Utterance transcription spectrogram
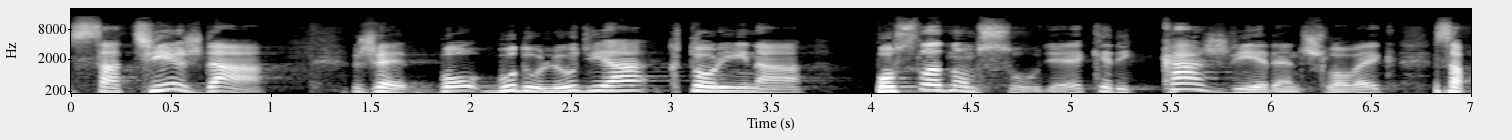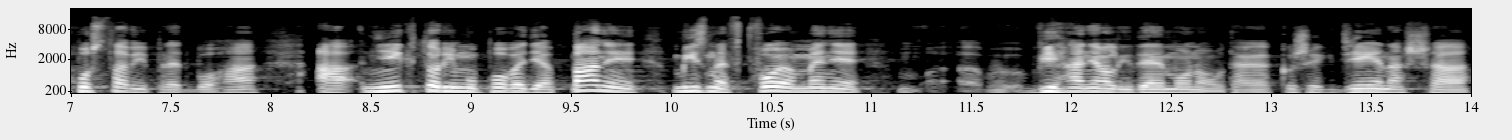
sa tiež dá. Že bo, budú ľudia, ktorí na poslednom súde, kedy každý jeden človek sa postaví pred Boha a niektorí mu povedia, pane, my sme v tvojom mene vyháňali démonov, tak akože kde je naša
